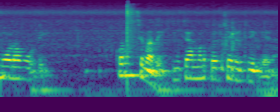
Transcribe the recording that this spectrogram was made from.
മുളക് പൊടി. കുറച്ച് മതി. എന്നുവെച്ചാൽ നമ്മൾ പൊരിച്ചെടുത്തിരിക്കുകയാണ്.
